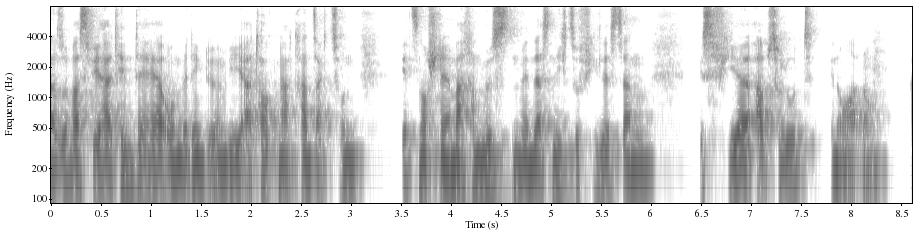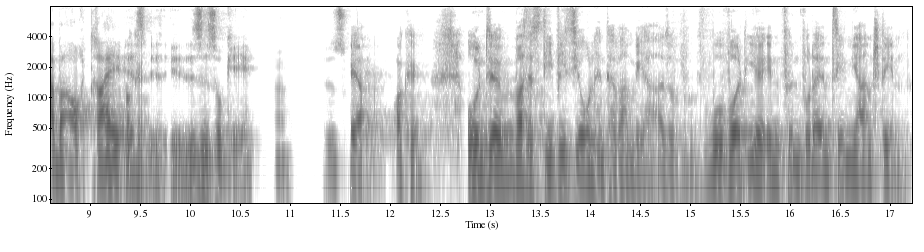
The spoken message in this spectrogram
Also was wir halt hinterher unbedingt irgendwie ad hoc nach Transaktionen jetzt noch schnell machen müssten, wenn das nicht so viel ist, dann ist vier absolut in Ordnung. Aber auch drei okay. ist, ist, es okay. Ja, okay. Und äh, was ist die Vision hinter Vamea? Also wo wollt ihr in fünf oder in zehn Jahren stehen?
